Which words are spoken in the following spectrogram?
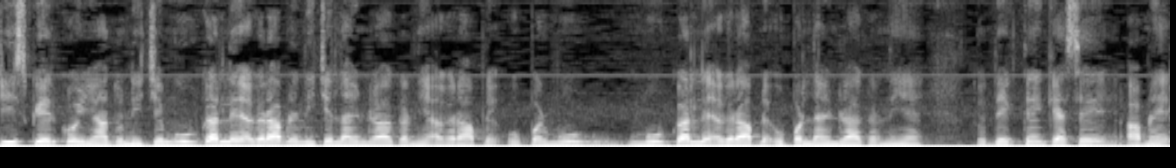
टी स्क्वेयर को या तो नीचे मूव कर लें अगर आपने नीचे लाइन ड्रा करनी है, अगर आपने ऊपर मूव मूव कर लें अगर आपने ऊपर लाइन ड्रा करनी है तो देखते हैं कैसे आपने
